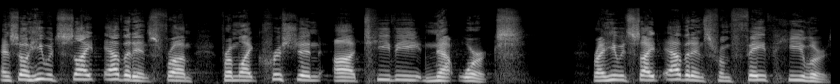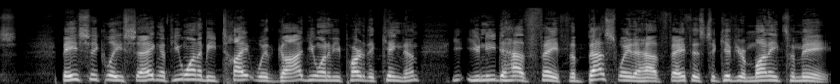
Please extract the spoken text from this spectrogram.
And so he would cite evidence from, from like Christian uh, TV networks, right? He would cite evidence from faith healers, basically saying if you want to be tight with God, you want to be part of the kingdom, you, you need to have faith. The best way to have faith is to give your money to me.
